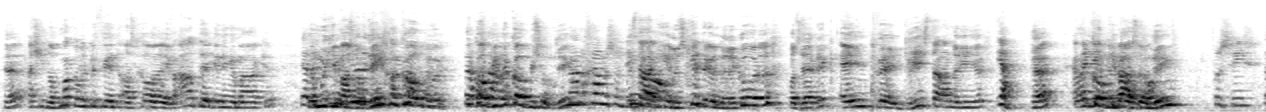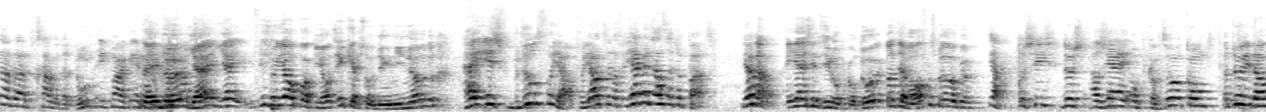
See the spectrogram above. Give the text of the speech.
hè, als je dat makkelijker vindt als gewoon even aantekeningen maken, Ja, dan moet je maar zo'n ding gaan kopen. Dan koop je, dan koop je zo'n ding. Nou, dan gaan we zo'n Er ding staat hier een schitterende recorder. Wat zeg ik? 1, 2, 3 staan er hier. Ja, Hè? En En dan koop je maar zo'n ding. Precies. Nou, dan gaan we dat doen. Ik maak even Nee, we, jij, jij, het is voor jou pakje, Jan. Ik heb zo'n ding niet nodig. Hij is bedoeld voor jou, voor jouw telefoon. Jij bent altijd op pad. Ja, Nou, en jij zit hier op kantoor. Dat hebben we afgesproken. Ja, precies. Dus als jij op kantoor komt, wat doe je dan?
